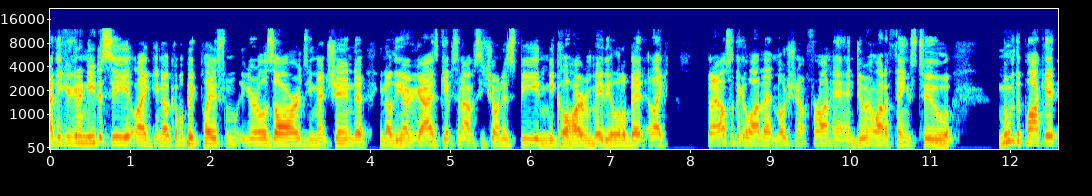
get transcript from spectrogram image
I think you're going to need to see like you know a couple big plays from your Lazards. You mentioned you know the younger guys. Gipson obviously showing his speed. Mecole Hardman maybe a little bit. Like but I also think a lot of that motion up front and, and doing a lot of things to move the pocket,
